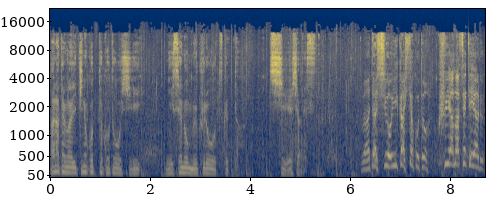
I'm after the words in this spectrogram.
あなたが生き残ったことを知り偽のムクロを作った知恵者です。私を生かしたこと悔やませてやる。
